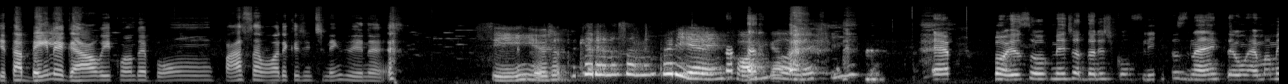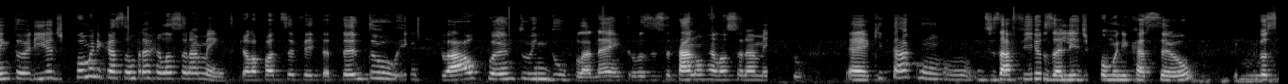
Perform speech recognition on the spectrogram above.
que tá bem legal e quando é bom, passa a hora que a gente nem vê, né? Sim, eu já tô querendo essa mentoria, hein? Corre, galera, aqui. É, bom, eu sou mediadora de conflitos, né? Então, é uma mentoria de comunicação para relacionamento, que ela pode ser feita tanto individual quanto em dupla, né? Então, às vezes você está num relacionamento é, que está com desafios ali de comunicação e que você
